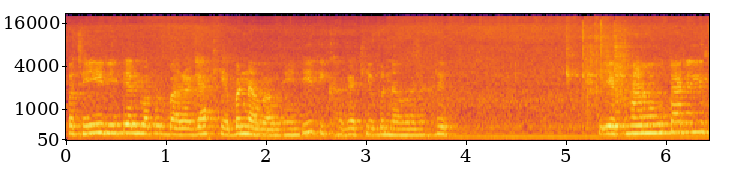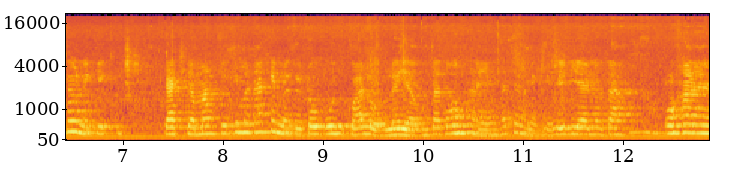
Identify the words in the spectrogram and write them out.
પછી એ રીતે તેલમાં પણ બારા ગાંઠિયા બનાવવા માંડી તીખા ગાંઠિયા બનાવવાના છે. એક ખાણો ઉતારી લીધો ને કે ગાંઠિયા માં કેટીમાં નાખી મેં કે ટોપ ઉલકો હાલો લઈ આવું. તા તો ઓહાણે એમ હતા ને કે રેડિયાનો તા ઓહાણે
